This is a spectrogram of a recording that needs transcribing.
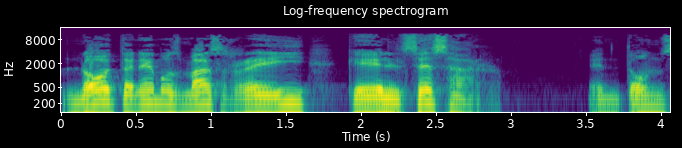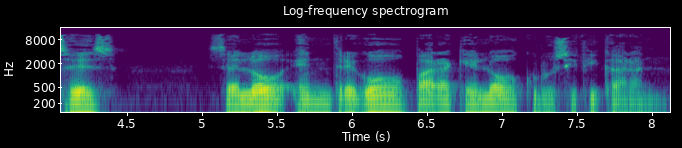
No tenemos más rey que el César. Entonces se lo entregó para que lo crucificaran.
